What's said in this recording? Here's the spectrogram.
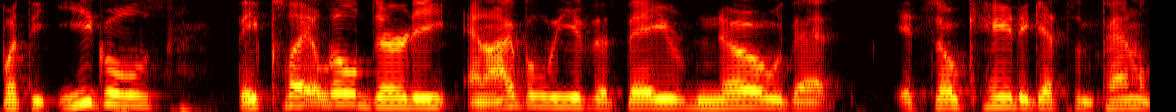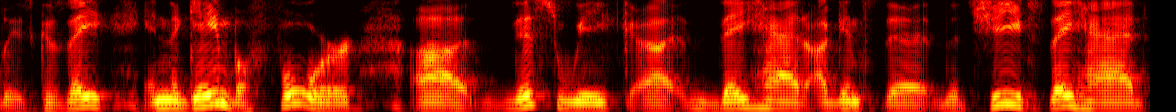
but the Eagles they play a little dirty, and I believe that they know that it's okay to get some penalties because they in the game before uh, this week uh, they had against the the Chiefs they had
